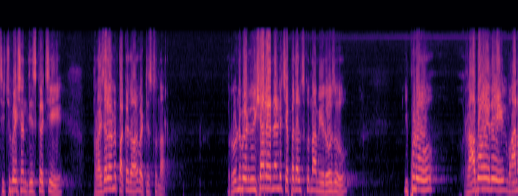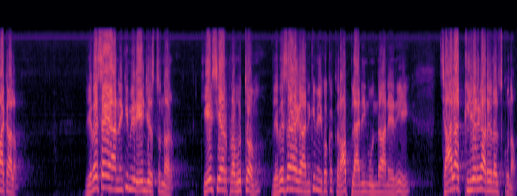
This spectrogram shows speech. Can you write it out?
సిచ్యువేషన్ తీసుకొచ్చి ప్రజలను పక్కదారు పట్టిస్తున్నారు. రెండు మూడు విషయాలు ఏంటంటే చెప్పదలుచుకున్నాం ఈరోజు. ఇప్పుడు రాబోయేది వానాకాలం. వ్యవసాయానికి మీరు ఏం చేస్తున్నారు? కేసీఆర్ ప్రభుత్వం వ్యవసాయానికి మీకు ఒక క్రాప్ ప్లానింగ్ ఉందా అనేది చాలా క్లియర్గా అడగదలుచుకున్నాం.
